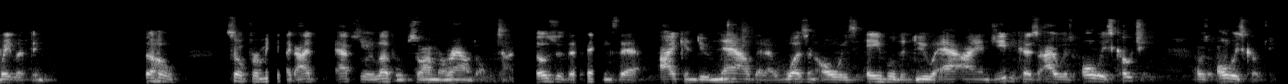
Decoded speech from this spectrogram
weightlifting. So, so for me, like I absolutely love hoops, so I'm around all the time. Those are the things that I can do now that I wasn't always able to do at IMG because I was always coaching. I was always coaching.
